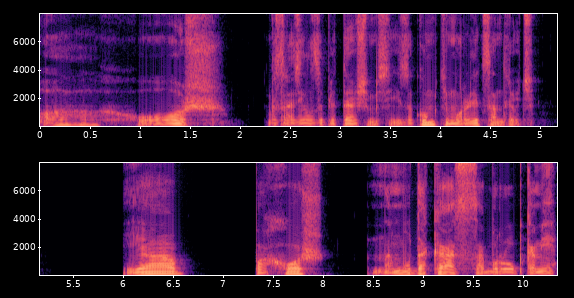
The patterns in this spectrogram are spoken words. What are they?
«Похож», — возразил заплетающимся языком Тимур Александрович. «Я похож на мудака с обрубками»,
